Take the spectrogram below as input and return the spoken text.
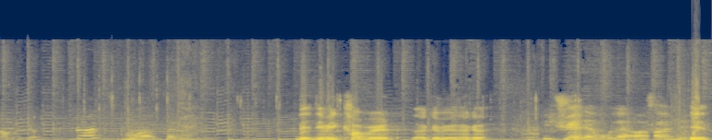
Oh my god. Did, did we cover... Okay, wait, look at that. Uh, it,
